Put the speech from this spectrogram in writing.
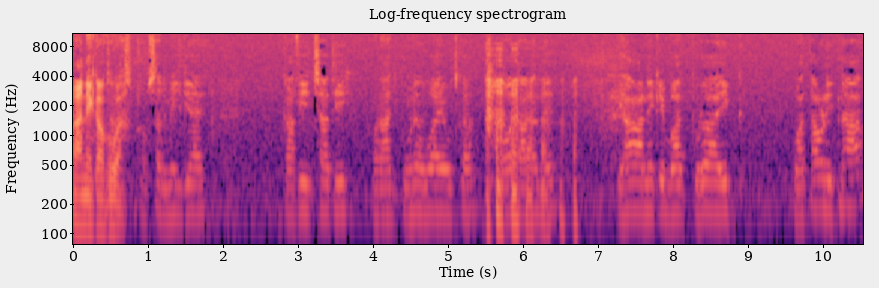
आने का हुआ। अवसर मिल गया है। काफ़ी इच्छा थी और आज पूर्ण हुआ है उसका। बहुत आनंद है। यहाँ आने के बाद पूरा एक वातावरण इतना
